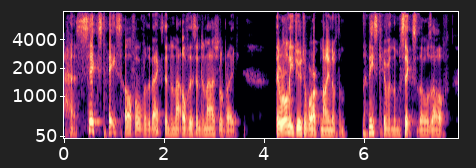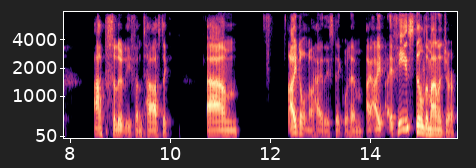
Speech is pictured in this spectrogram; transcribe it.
six days off over the next interna- over this international break. They were only due to work nine of them, and he's given them six of those off. Absolutely fantastic. Um, I don't know how they stick with him. I, I if he's still the manager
